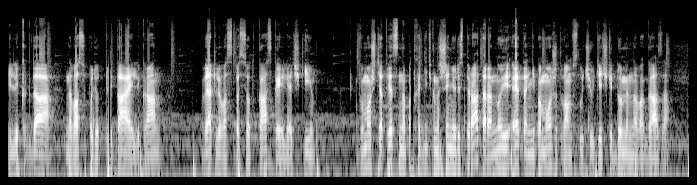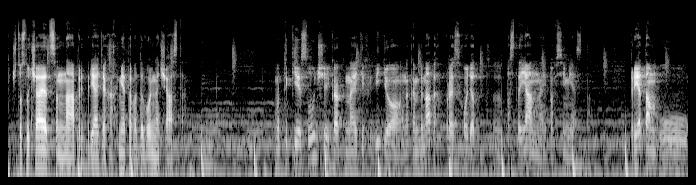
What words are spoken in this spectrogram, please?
или когда на вас упадет плита или кран. Вряд ли вас спасет каска или очки. Вы можете ответственно подходить к ношению респиратора, но и это не поможет вам в случае утечки доменного газа, что случается на предприятиях Ахметова довольно часто. Вот такие случаи, как на этих видео, на комбинатах происходят э, постоянно и повсеместно. При этом у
